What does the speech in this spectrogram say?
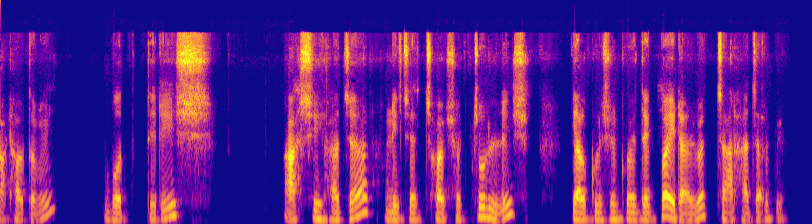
পাঠাও তুমি বত্রিশ, আশি হাজার, নিচে ছয়শো চল্লিশ। ক্যালকুলেশন করে দেখবা এটা আসবে চার হাজার বিট।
